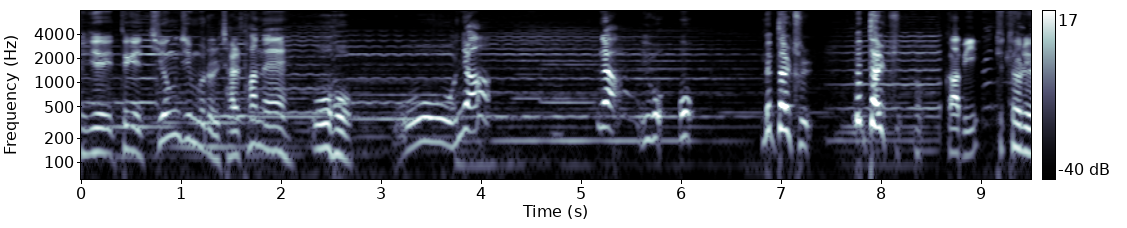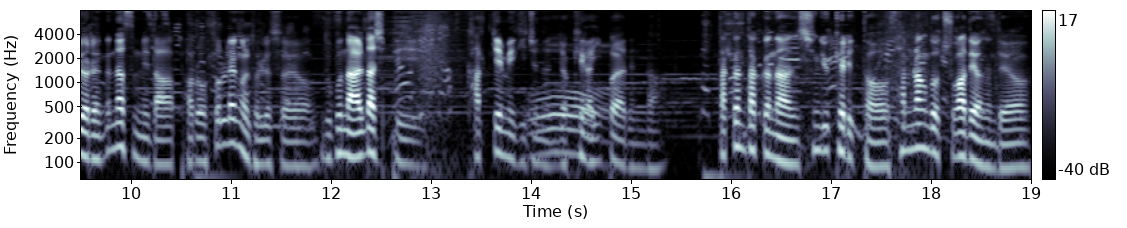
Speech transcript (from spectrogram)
이게 되게 지형지물을 잘 타네. 오호. 오냐? 야 이거 어? 맵 탈출. 맵 탈출. 어, 까비. 튜토리얼은 끝났습니다. 바로 솔랭을 돌렸어요. 누구나 알다시피 갓게임의 기준은 오. 역해가 이뻐야 된다. 따끈따끈한 신규 캐릭터 3랑도 추가되었는데요.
